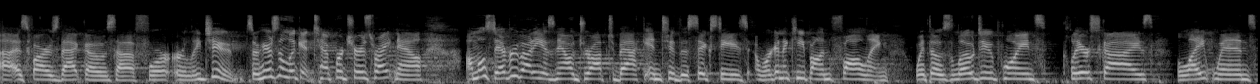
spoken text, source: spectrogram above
uh, as far as that goes for early June. So here's a look at temperatures right now. Almost everybody has now dropped back into the 60s, and we're going to keep on falling with those low dew points, clear skies, light winds.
